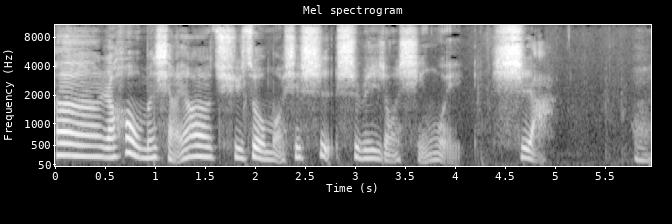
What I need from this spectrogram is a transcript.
嗯，然后我们想要去做某些事，是不是一种行为？是啊。嗯，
